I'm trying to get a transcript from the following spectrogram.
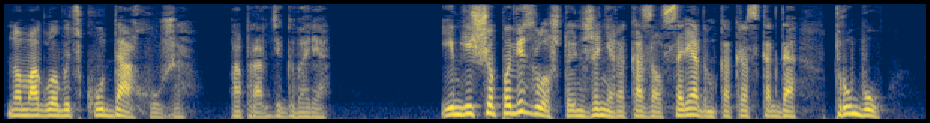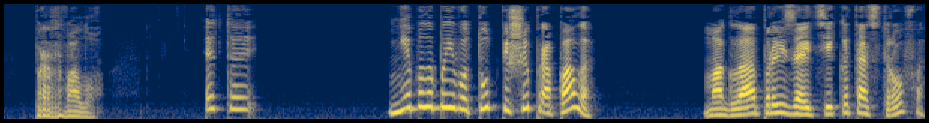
Но могло быть куда хуже по правде говоря. Им еще повезло, что инженер оказался рядом как раз когда трубу прорвало. Это не было бы его тут, пиши пропало. Могла произойти катастрофа.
